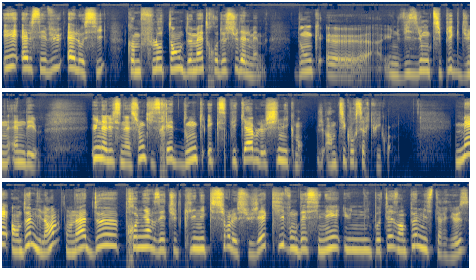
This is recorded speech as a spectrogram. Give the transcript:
et elle s'est vue, elle aussi, comme flottant deux mètres au-dessus d'elle-même. Donc euh, une vision typique d'une NDE. Une hallucination qui serait donc explicable chimiquement. Un petit court-circuit quoi. Mais en 2001, on a deux premières études cliniques sur le sujet qui vont dessiner une hypothèse un peu mystérieuse.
